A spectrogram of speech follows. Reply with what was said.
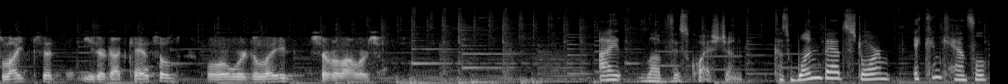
flights that either got canceled or were delayed several hours. I love this question because one bad storm, it can cancel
